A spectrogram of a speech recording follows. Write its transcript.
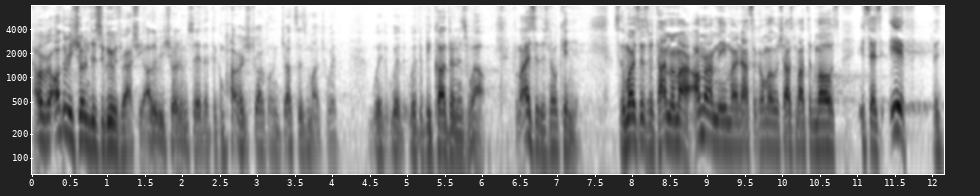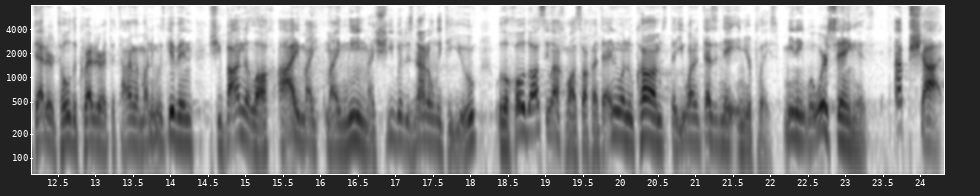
however, other Rishonim disagree with Rashi. Other Rishonim say that the Gemara is struggling just as much with with, with, with the Pikadon as well. From said there's no Kinyan. So the Gemara says, V'tayim Amar, Amar Meimar, Nasakam B'shas Matan Mos. It says, if the debtor told the creditor at the time the money was given, Shiban Lach, I, my, my lien, my shiva is not only to you, and to anyone who comes that you want to designate in your place. Meaning, what we're saying is, upshot,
